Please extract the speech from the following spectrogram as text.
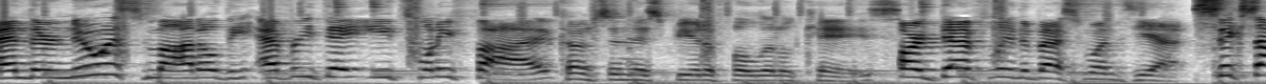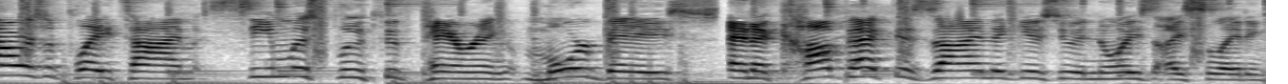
And their newest model, the Everyday E25, comes in this beautiful little case, are definitely the best ones yet. Six hours of playtime, seamless Bluetooth pairing, more bass, and a compact design that gives you a noise isolating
